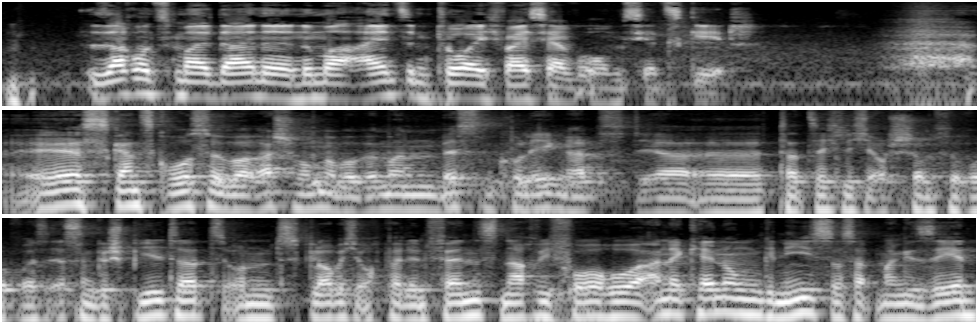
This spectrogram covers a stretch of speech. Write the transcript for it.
sag uns mal deine Nummer 1 im Tor. Ich weiß ja, worum es jetzt geht. Ist ganz große Überraschung, aber wenn man einen besten Kollegen hat, der äh, tatsächlich auch schon für Rot-Weiß Essen gespielt hat und glaube ich auch bei den Fans nach wie vor hohe Anerkennung genießt, das hat man gesehen,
